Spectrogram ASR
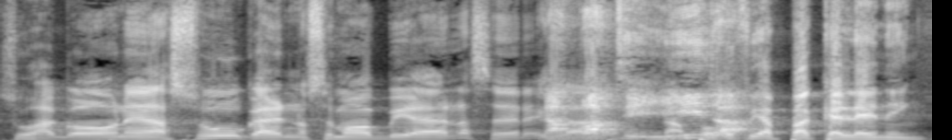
sus algodones de azúcar, no se me va a olvidar hacer. Las claro. pastillitas. Tampoco fui al Parque Lenin.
